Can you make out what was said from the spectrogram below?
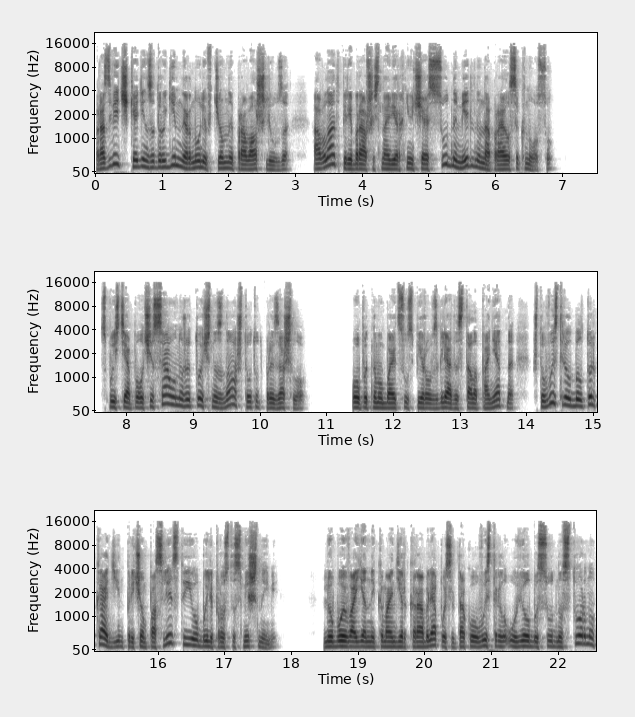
Разведчики один за другим нырнули в темный провал шлюза, а Влад, перебравшись на верхнюю часть судна, медленно направился к носу. Спустя полчаса он уже точно знал, что тут произошло. Опытному бойцу с первого взгляда стало понятно, что выстрел был только один, причем последствия его были просто смешными. Любой военный командир корабля после такого выстрела увел бы судно в сторону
